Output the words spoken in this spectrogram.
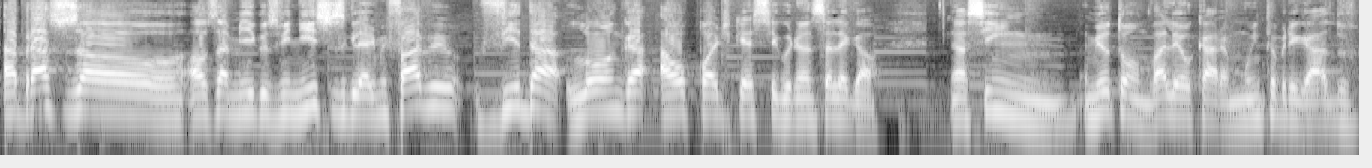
abraços ao- aos amigos Vinícius, Guilherme e Fábio. Vida longa ao podcast Segurança Legal. Assim, Milton, valeu, cara. Muito obrigado.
